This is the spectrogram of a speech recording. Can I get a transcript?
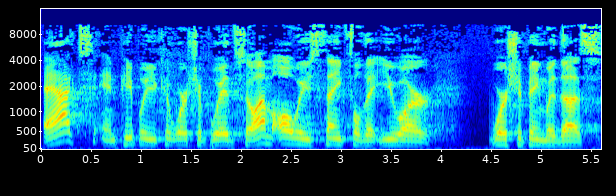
at, and people you could worship with. So I'm always thankful that you are worshiping with us.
